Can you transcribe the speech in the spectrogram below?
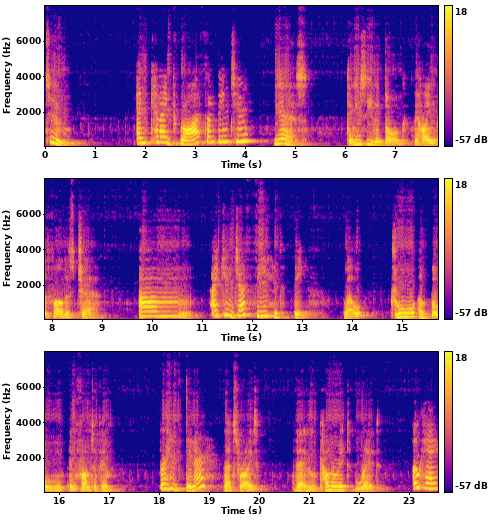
Two. And can I draw something too? Yes. Can you see the dog behind the father's chair? Um, I can just see his face. Well, draw a bowl in front of him. For his dinner? That's right. Then colour it red. Okay.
